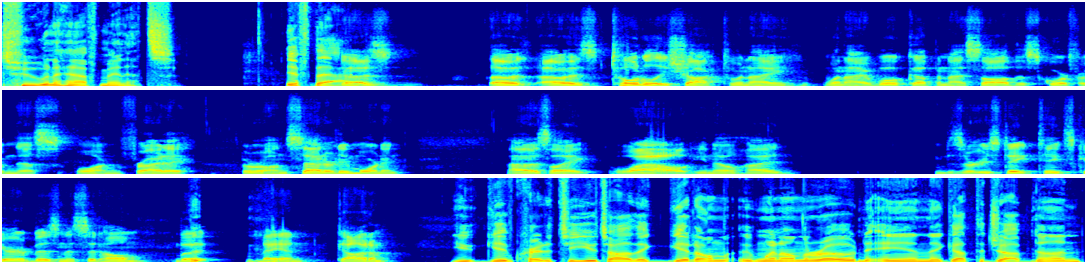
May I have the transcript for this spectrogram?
two and a half minutes, if that. I was, I was I was totally shocked when I when I woke up and I saw the score from this on Friday or on Saturday morning. I was like, wow, you know, I Missouri State takes care of business at home, but man, got him. you give credit to Utah. They get on, went on the road, and they got the job done.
